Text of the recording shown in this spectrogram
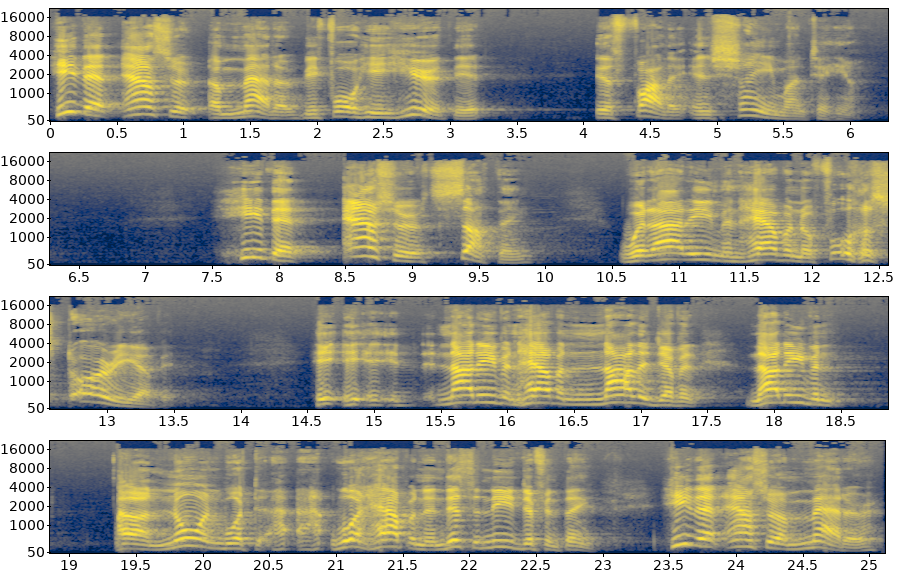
He that answered a matter before he heareth it is folly and shame unto him. He that answers something without even having the full story of it, he, he not even having knowledge of it, not even uh, knowing what, what happened and this and these different things. He that answer a matter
